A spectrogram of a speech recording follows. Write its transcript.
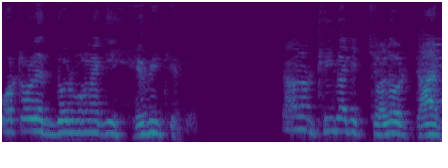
পটলের দোরমা নাকি হেভি খেতে। তাহলে ঠিক আছে চলো ডান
